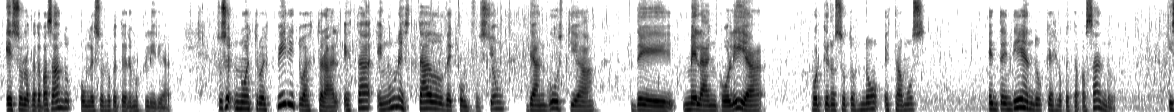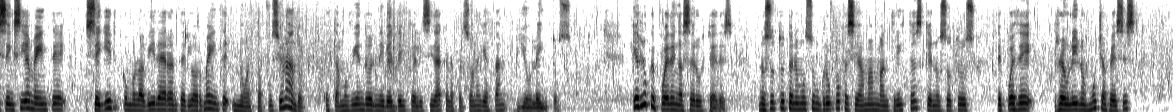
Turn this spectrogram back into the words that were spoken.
eso es lo que está pasando, con eso es lo que tenemos que lidiar. Entonces, nuestro espíritu astral está en un estado de confusión de angustia, de melancolía, porque nosotros no estamos entendiendo qué es lo que está pasando. Y sencillamente seguir como la vida era anteriormente no está funcionando. Estamos viendo el nivel de infelicidad que las personas ya están violentos. ¿Qué es lo que pueden hacer ustedes? Nosotros tenemos un grupo que se llama mantristas que nosotros, después de reunirnos muchas veces,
